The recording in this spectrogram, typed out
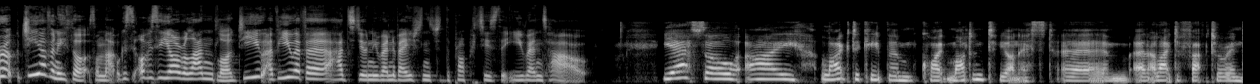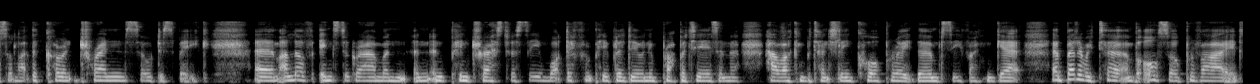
Brooke, do you have any thoughts on that? Because obviously you're a landlord. Do you have you ever had to do any renovations to the properties that you rent out? Yeah, so I like to keep them quite modern, to be honest, um, and I like to factor in sort of like the current trends, so to speak. Um, I love Instagram and, and, and, Pinterest for seeing what different people are doing in properties and how I can potentially incorporate them to see if I can get a better return, but also provide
